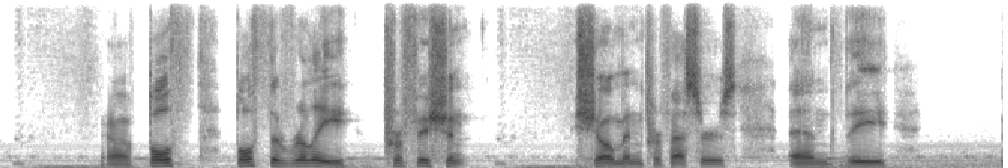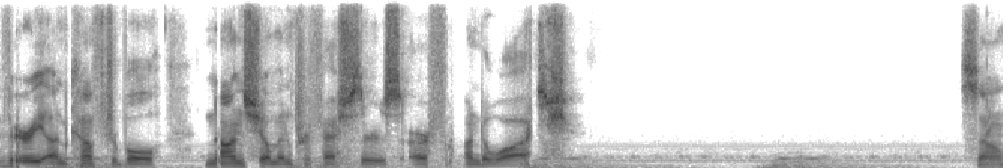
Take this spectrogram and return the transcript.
uh, both both the really proficient showman professors and the very uncomfortable non-showman professors are fun to watch. So, My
